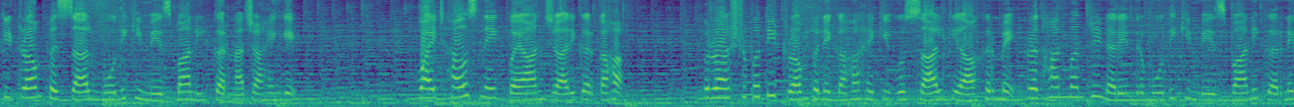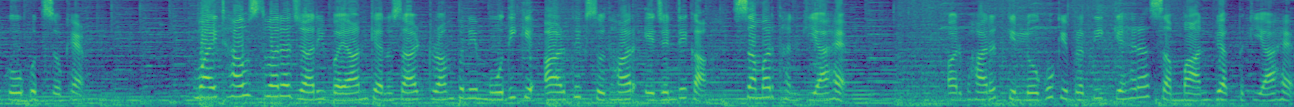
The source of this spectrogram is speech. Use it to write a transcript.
कि ट्रंप इस साल मोदी की मेजबानी करना चाहेंगे। व्हाइट हाउस ने एक बयान जारी कर कहा राष्ट्रपति ट्रंप ने कहा है कि वो साल के आखिर में प्रधानमंत्री नरेंद्र मोदी की मेजबानी करने को उत्सुक है। व्हाइट हाउस द्वारा जारी बयान के अनुसार ट्रंप ने मोदी के आर्थिक सुधार एजेंडे का समर्थन किया है और भारत के लोगों के प्रति गहरा सम्मान व्यक्त किया है।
